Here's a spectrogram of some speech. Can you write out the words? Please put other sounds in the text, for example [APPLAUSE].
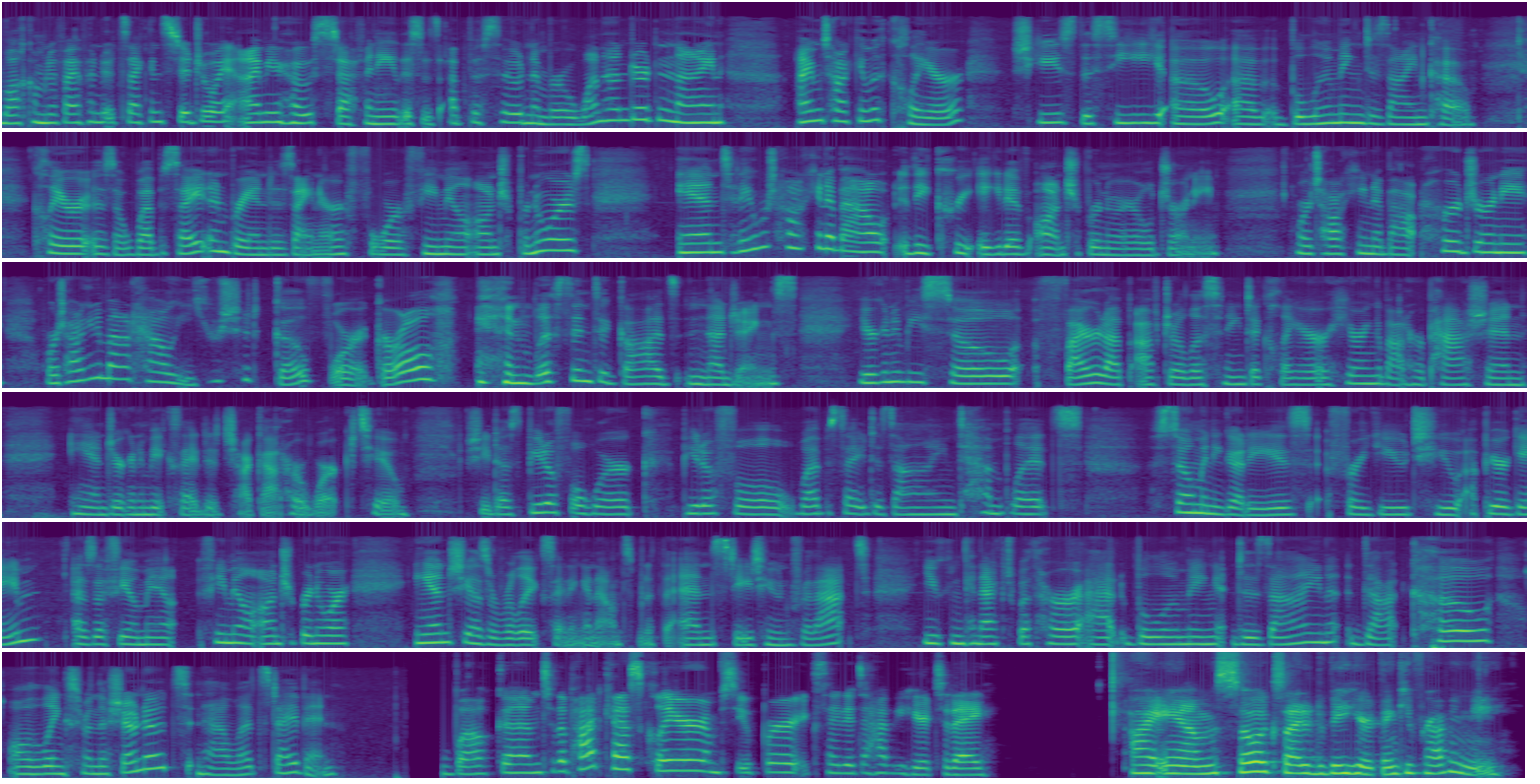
Welcome to 500 Seconds to Joy. I'm your host, Stephanie. This is episode number 109. I'm talking with Claire. She's the CEO of Blooming Design Co. Claire is a website and brand designer for female entrepreneurs. And today we're talking about the creative entrepreneurial journey. We're talking about her journey. We're talking about how you should go for it, girl, [LAUGHS] and listen to God's nudgings. You're going to be so fired up after listening to Claire, hearing about her passion, and you're going to be excited to check out her work too. She does beautiful work, beautiful website design, templates, so many goodies for you to up your game as a female female entrepreneur. And she has a really exciting announcement at the end. Stay tuned for that. You can connect with her at bloomingdesign.co all the links are in the show notes. Now let's dive in. Welcome to the podcast claire. I'm super excited to have you here today. I am so excited to be here. Thank you for having me.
